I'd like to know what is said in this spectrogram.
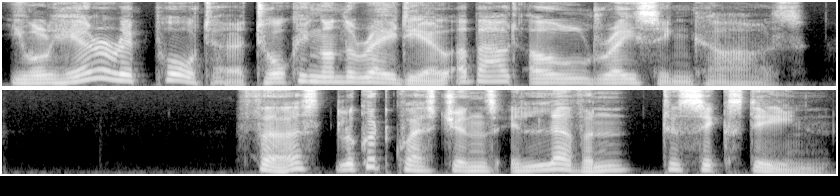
You will hear a reporter talking on the radio about old racing cars. First, look at questions 11 to 16.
